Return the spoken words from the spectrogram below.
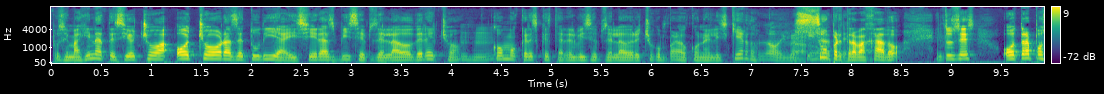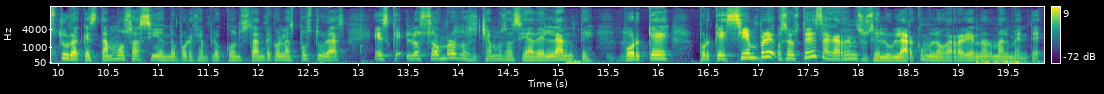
Pues imagínate, si ocho, a- ocho horas de tu día hicieras bíceps del lado derecho. ¿cómo crees que estaría el bíceps del lado derecho comparado con el izquierdo? No, imagínate. Súper trabajado. Entonces, otra postura que estamos haciendo, por ejemplo, constante con las posturas, es que los hombros los echamos hacia adelante. ¿Por qué? Porque siempre, o sea, ustedes agarren su celular como lo agarrarían normalmente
